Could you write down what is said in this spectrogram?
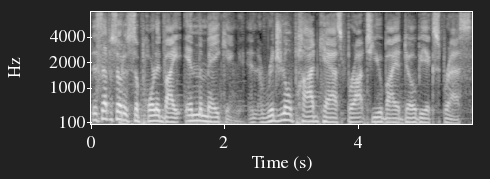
This episode is supported by In the Making, an original podcast brought to you by Adobe Express,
